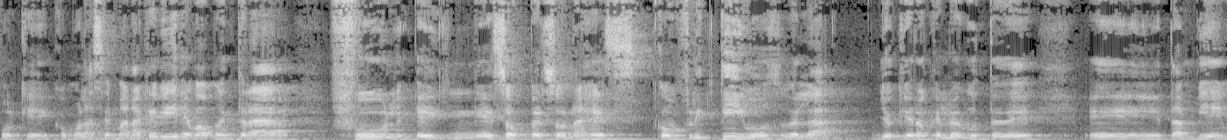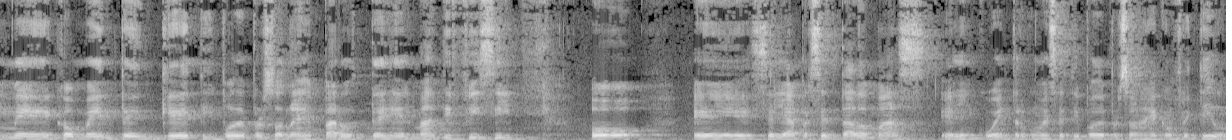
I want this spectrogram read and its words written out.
Porque como la semana que viene vamos a entrar full en esos personajes conflictivos, ¿verdad? Yo quiero que luego ustedes eh, también me comenten qué tipo de personaje para ustedes es el más difícil o eh, se le ha presentado más el encuentro con ese tipo de personaje conflictivo.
